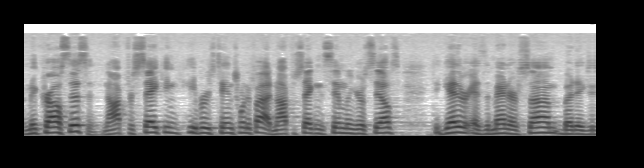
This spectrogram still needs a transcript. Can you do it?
Let me cross this one. Not forsaking, Hebrews 10 25, not forsaking assembling yourselves together as the manner of some, but ex-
